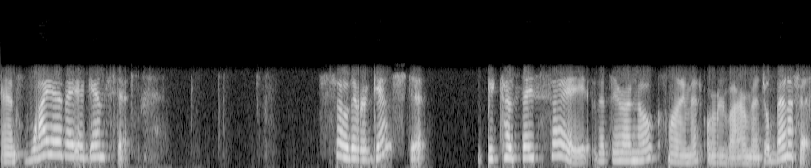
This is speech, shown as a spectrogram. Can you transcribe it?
And why are they against it? So they're against it because they say that there are no climate or environmental benefits.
